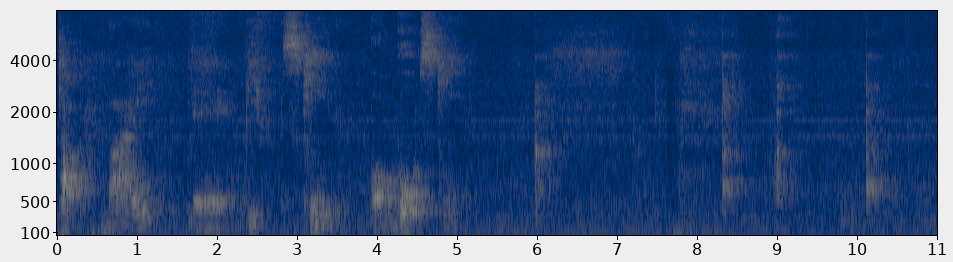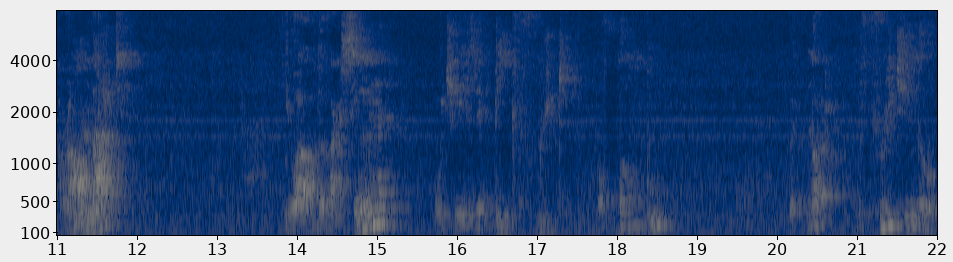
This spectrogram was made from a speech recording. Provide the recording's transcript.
topped by a beef skin or goat skin. Around that, you have the vaccine, which is a big fruit of bamboo, but not the fruit you know.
